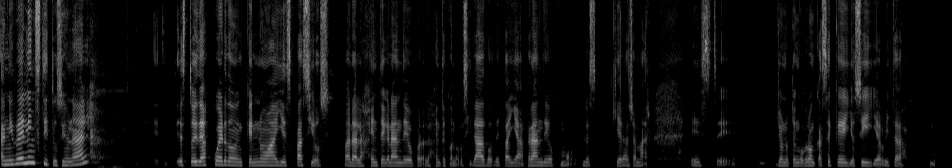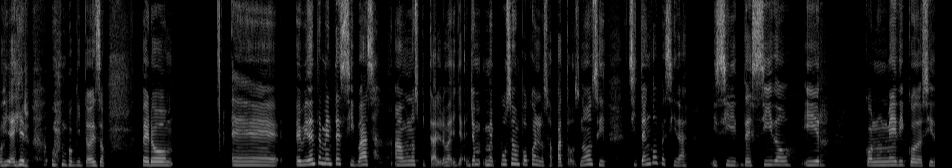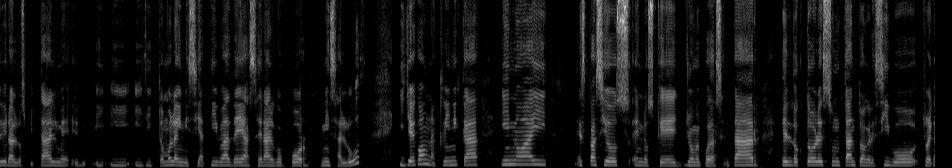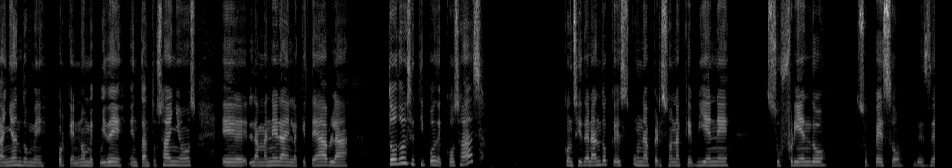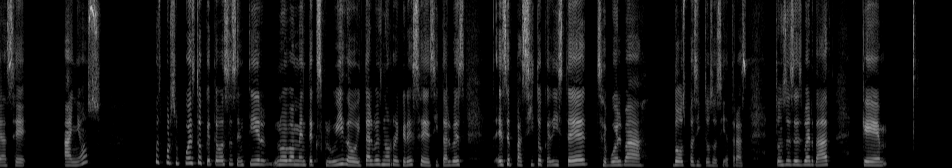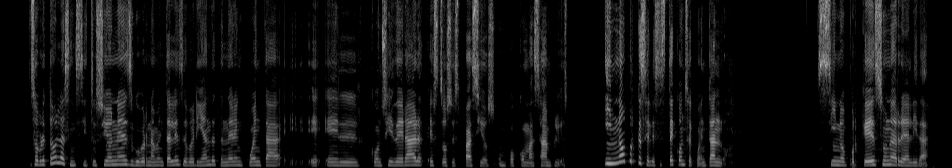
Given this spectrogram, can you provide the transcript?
a nivel institucional, estoy de acuerdo en que no hay espacios para la gente grande o para la gente con obesidad o de talla grande o como les quieras llamar. Este, yo no tengo bronca, sé que ellos sí, y ahorita voy a ir un poquito a eso, pero eh, evidentemente si vas a un hospital, yo me puse un poco en los zapatos, ¿no? Si, si tengo obesidad y si decido ir con un médico, decido ir al hospital y, tomo la iniciativa de hacer algo por mi salud y llego a una clínica y no hay espacios en los que yo me pueda sentar, el doctor es un tanto agresivo regañándome porque no me cuidé en tantos años, eh, la manera en la que te habla, todo ese tipo de cosas, considerando que es una persona que viene sufriendo su peso desde hace años, pues por supuesto que te vas a sentir nuevamente excluido y tal vez no regreses y tal vez ese pasito que diste se vuelva dos pasitos hacia atrás. Entonces es verdad que sobre todo las instituciones gubernamentales deberían de tener en cuenta eh, el considerar estos espacios un poco más amplios. Y no porque se les esté consecuentando, sino porque es una realidad.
